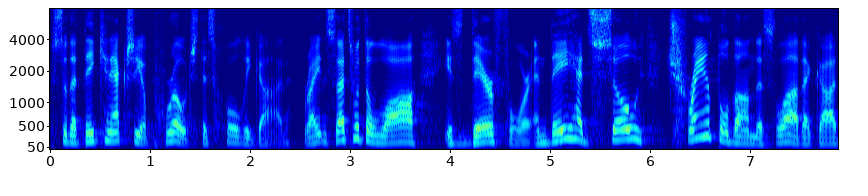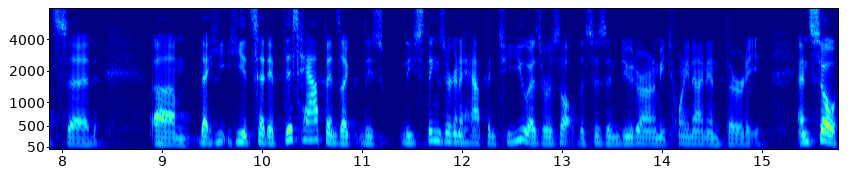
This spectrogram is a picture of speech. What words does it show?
so that they can actually approach this holy God, right? And so that's what the law is there for. And they had so trampled on this law that God said, um, that he, he had said, if this happens, like these, these things are going to happen to you as a result. This is in Deuteronomy 29 and 30. And so,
